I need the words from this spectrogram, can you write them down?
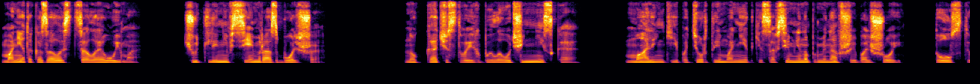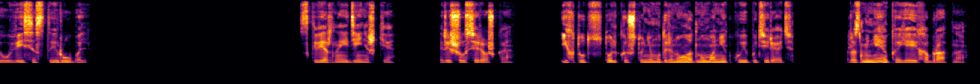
монет оказалась целая уйма, чуть ли не в семь раз больше. Но качество их было очень низкое. Маленькие потертые монетки, совсем не напоминавшие большой, толстый увесистый рубль. «Скверные денежки», — решил Сережка. «Их тут столько, что не мудрено одну монетку и потерять. Разменяю-ка я их обратно».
